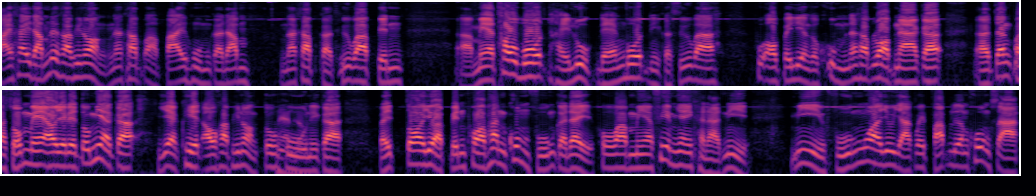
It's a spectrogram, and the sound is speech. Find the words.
ปลายไข่ดำด้วยครับพี่น้องนะครับอ่าปลายหุ่มกระดำนะครับก็ถือว่าเป็นอ่าแม่เท่าโบสให้ลูกแดงโบสนี่ก็ซื้อว่าผู้เอาไปเลี้ยงกับคุ้มนะครับรอบหนาก็อ่าจังผสมแม่เอาอย่างเดียวตัวเมียก็แยกเพศเอาครับพี่น้องตัวคูนี่ก็ไปต่อยอดเป็นพอพันธุ์คุ้มฝูงก็ได้ เพราะว่าแม่เฟียมใหญ่ขนาดนี้มีฝูงว่าอยู่อยากไปปรับเรื่องโครงสร้าง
